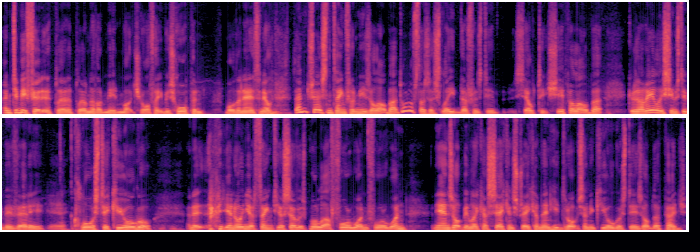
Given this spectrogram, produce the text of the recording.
And to be fair to the player, the player never made much of it. He was hoping more than anything else. The interesting thing for me is a little bit, I don't know if there's a slight difference to Celtic shape a little bit, because O'Reilly seems to be very close to Kyogo. And, it, you know, and you're thinking to yourself, it's more like a 4 1 4 1. And he ends up being like a second striker, and then he drops in and Kyogo stays up the mm-hmm. pitch.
